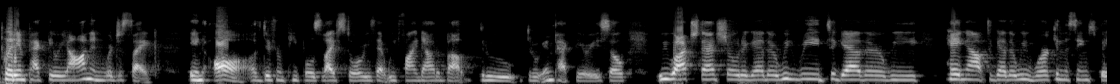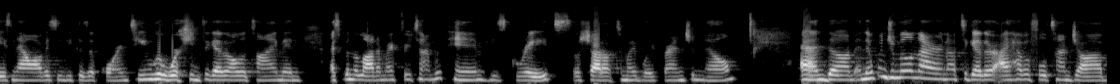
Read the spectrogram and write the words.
put Impact Theory on, and we're just like in awe of different people's life stories that we find out about through through Impact Theory. So we watch that show together. We read together. We hang out together. We work in the same space now, obviously because of quarantine. We're working together all the time, and I spend a lot of my free time with him. He's great. So shout out to my boyfriend Jamil. And um, and then when Jamil and I are not together, I have a full time job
